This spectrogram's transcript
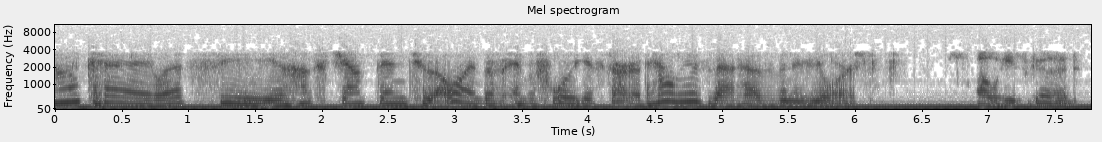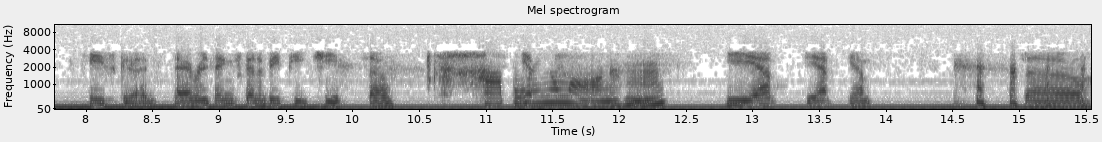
Okay, let's see. Let's jump into. Oh, and, and before we get started, how is that husband of yours? Oh, he's good. He's good. Everything's going to be peachy. So, Hoppling along, hmm? yep, yep, yep. So,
